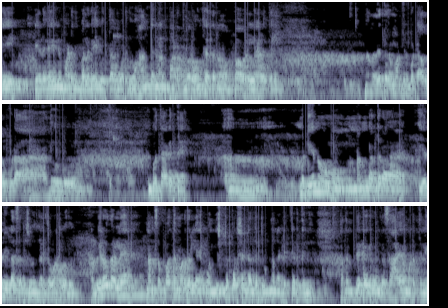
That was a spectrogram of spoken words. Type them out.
ಏಯ್ ಎಡಗೈಯಲ್ಲಿ ಮಾಡಿದ ಬಲಗೈ ಗೊತ್ತಾಗಬಾರ್ದು ಹಂಗೆ ನಾನು ಮಾಡ್ತಬಾರ್ದು ಅಂತ ಹೇಳ್ತಾರೆ ನಮ್ಮ ಅಪ್ಪ ಅವರೆಲ್ಲ ಹೇಳ್ತಾರೆ. ನಾನು ಅದೇ ಥರ ಮಾಡ್ತೀನಿ ಬಟ್ ಆದರೂ ಕೂಡ ಅದು ಗೊತ್ತಾಗತ್ತೆ. ಬಟ್ ಏನು ನನಗೆ ಆ ಥರ ಏನೂ ಇಲ್ಲ ಸರ್ ಜೀವನದಲ್ಲಿ ತೊಗೊಂಡೋಗೋದು ಇರೋದ್ರಲ್ಲೇ ನಾನು ಸಂಪಾದನೆ ಮಾಡೋದ್ರಲ್ಲೇ ಒಂದಿಷ್ಟು ಪರ್ಸೆಂಟ್ ಅಂತ ದುಡ್ಡು ನಾನು ಎತ್ತಿಡ್ತೀನಿ. ಅದನ್ನು ಬೇಕಾಗಿರುವಂಥ ಸಹಾಯ ಮಾಡ್ತೀನಿ.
